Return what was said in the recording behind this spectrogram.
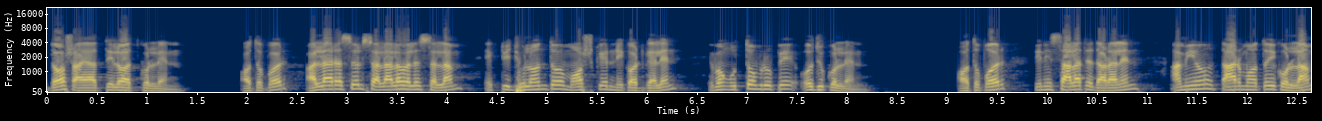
দশ আয়াত তিলওয়াত করলেন। অতপর আল্লাহ রসুল সাল্লাহ সাল্লাম একটি ঝুলন্ত মস্কের নিকট গেলেন এবং উত্তম রূপে অজু করলেন। অতপর তিনি সালাতে দাঁড়ালেন, আমিও তার মতোই করলাম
